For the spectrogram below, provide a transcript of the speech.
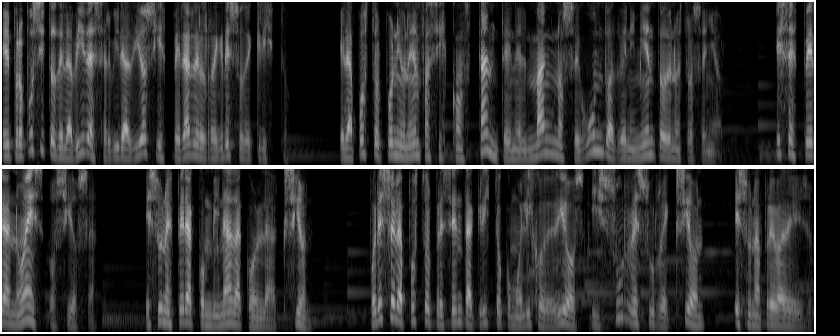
El propósito de la vida es servir a Dios y esperar el regreso de Cristo. El apóstol pone un énfasis constante en el magno segundo advenimiento de nuestro Señor. Esa espera no es ociosa, es una espera combinada con la acción por eso el apóstol presenta a Cristo como el Hijo de Dios y su resurrección es una prueba de ello.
